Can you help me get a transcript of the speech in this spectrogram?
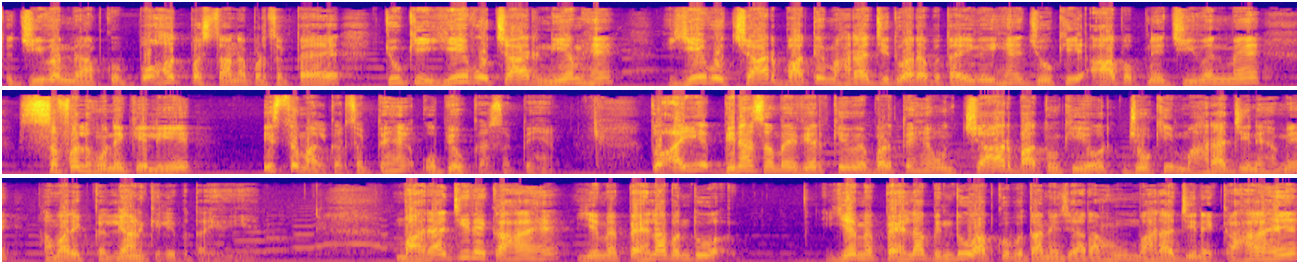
तो जीवन में आपको बहुत पछताना पड़ सकता है, क्योंकि ये वो चार नियम है, ये वो चार बातें महाराज जी द्वारा बताई गई हैं, जो कि आप अपने जीवन में सफल होने के लिए इस्तेमाल कर सकते हैं, उपयोग कर सकते हैं। तो आइए, बिना समय व्यर्थ किए हुए बढ़ते हैं उन चार बातों की ओर जो कि महाराज जी ने हमें, हमारे कल्याण के लिए बताई हुई है। महाराज जी ने कहा है, ये मैं पहला बंधु यह मैं पहला बिंदु आपको बताने जा रहा हूँ। महाराज जी ने कहा है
